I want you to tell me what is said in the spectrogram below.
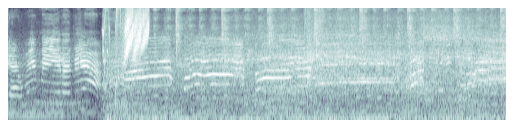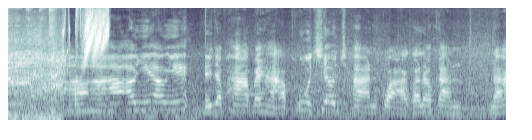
สียงไม่มีแล้วเนี่ย เอาเอาเอางี้เอางี้ เดี๋ยวจะพาไปหาผู้เชี่ยวชาญกว่าก็แล้วกันนะ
